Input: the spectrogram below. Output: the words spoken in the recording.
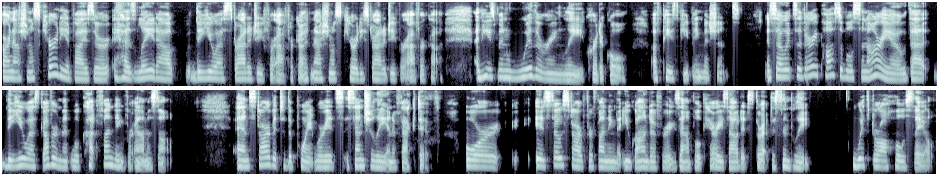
our national security advisor, has laid out the U.S. strategy for Africa, national security strategy for Africa, and he's been witheringly critical of peacekeeping missions. And so it's a very possible scenario that the US government will cut funding for AMISOM and starve it to the point where it's essentially ineffective or is so starved for funding that Uganda, for example, carries out its threat to simply withdraw wholesale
